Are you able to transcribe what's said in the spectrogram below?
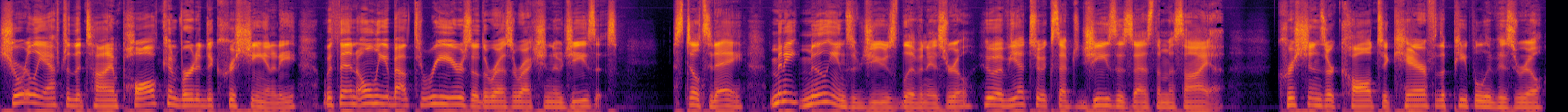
Shortly after the time Paul converted to Christianity, within only about 3 years of the resurrection of Jesus. Still today, many millions of Jews live in Israel who have yet to accept Jesus as the Messiah. Christians are called to care for the people of Israel,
